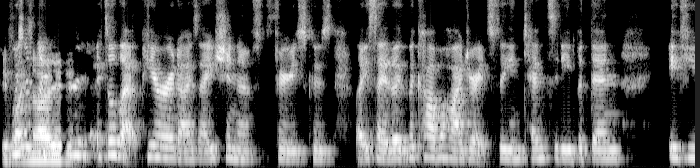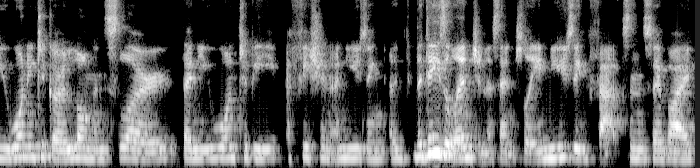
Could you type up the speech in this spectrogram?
If Which I know, like, it's all that periodization of foods because, like you say, the, the carbohydrates, the intensity, but then if you wanting to go long and slow, then you want to be efficient and using a, the diesel engine essentially and using fats. And so by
